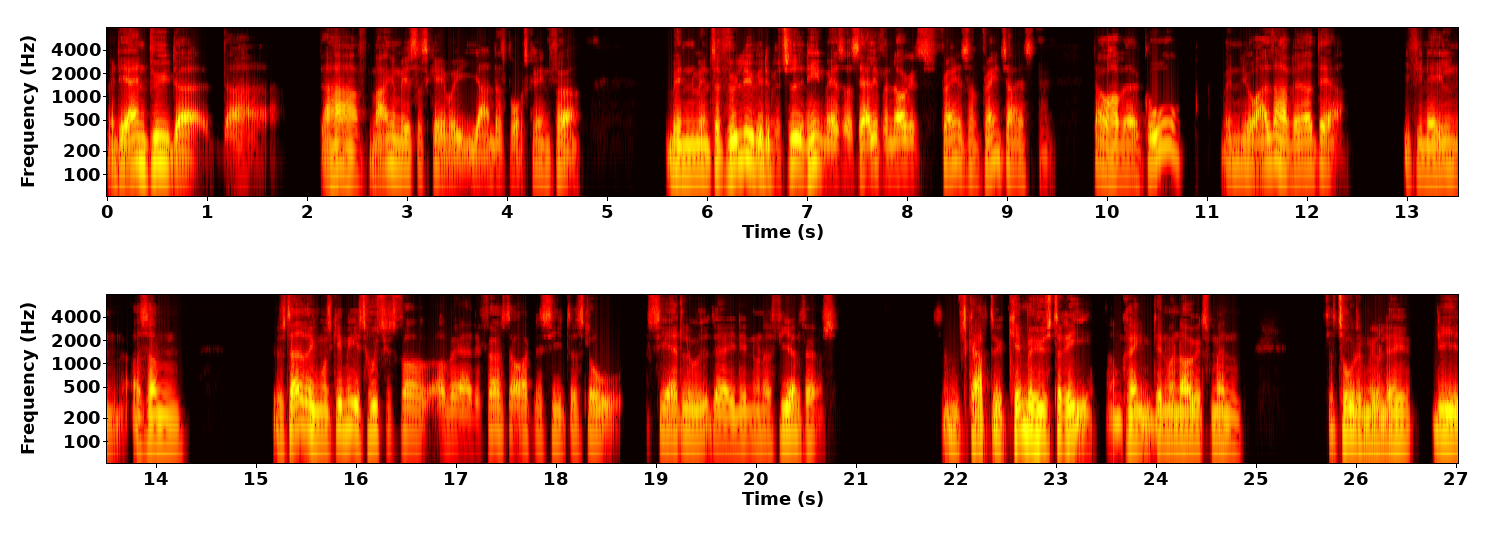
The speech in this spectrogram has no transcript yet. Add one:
Men det er en by, der, der, der har haft mange mesterskaber i andre sportsgrene før. Men, men selvfølgelig vil det betyde en hel masse, og særligt for Nuggets som franchise, mm der jo har været gode, men jo aldrig har været der i finalen, og som jo stadigvæk måske mest huskes for at være det første 8. seed, der slog Seattle ud der i 1994, som skabte kæmpe hysteri omkring Denver Nuggets, men så tog det jo lige, lige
